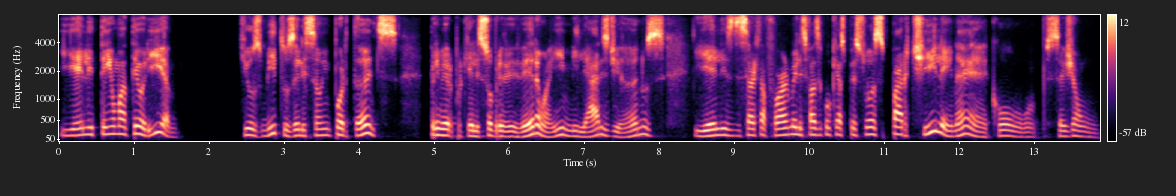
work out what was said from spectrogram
E ele tem uma teoria que os mitos eles são importantes, primeiro porque eles sobreviveram aí milhares de anos e eles de certa forma eles fazem com que as pessoas partilhem, né, com sejam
